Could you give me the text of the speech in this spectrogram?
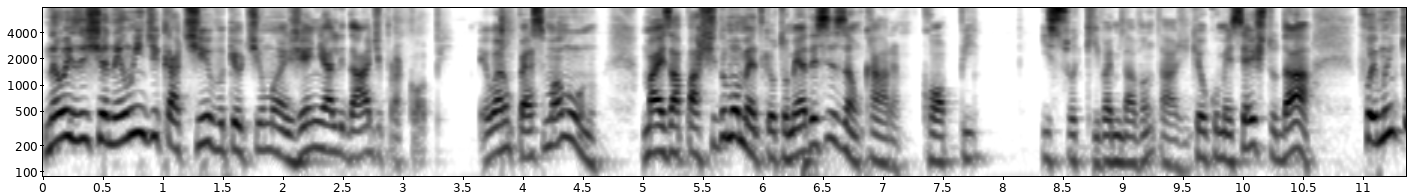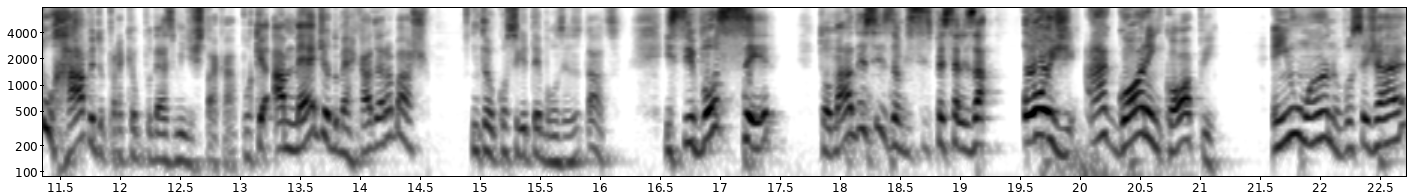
não existia nenhum indicativo que eu tinha uma genialidade para copy. Eu era um péssimo aluno. Mas a partir do momento que eu tomei a decisão, cara, copy, isso aqui vai me dar vantagem, que eu comecei a estudar, foi muito rápido para que eu pudesse me destacar, porque a média do mercado era baixa. Então eu consegui ter bons resultados. E se você tomar a decisão de se especializar hoje, agora em copy, em um ano você já é,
